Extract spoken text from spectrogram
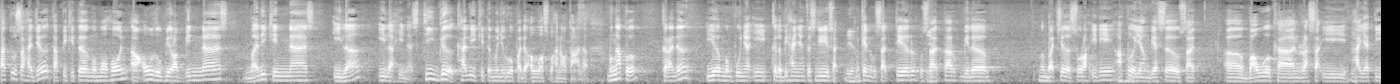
satu sahaja tapi kita memohon a'udzu birabbin nas malikin nas ila ilahinas tiga kali kita menyuruh pada Allah Subhanahu Wa taala mengapa kerana ia mempunyai kelebihan yang tersendiri ustaz Ya. mungkin ustaz Tir ustaz Ya. Tar bila membaca surah ini apa Mhm. yang biasa ustaz uh, bawakan rasai hayati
